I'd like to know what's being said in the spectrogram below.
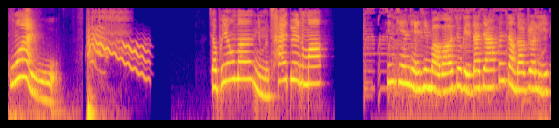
怪物。小朋友们，你们猜对了吗？今天甜心宝宝就给大家分享到这里。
